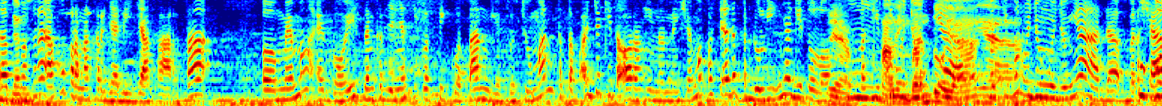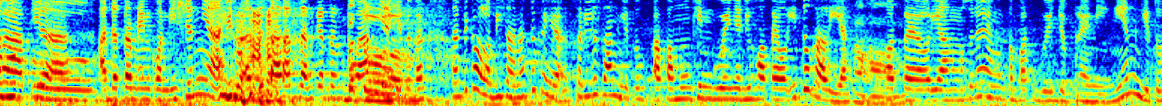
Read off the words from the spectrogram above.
tapi Dan- maksudnya aku pernah kerja di Jakarta eh, memang egois dan kerjanya sikut-sikutan gitu cuman tetap aja kita orang Indonesia mah pasti ada pedulinya gitu loh Iya, meskipun saling ujung bantu ya, ya. Iya. meskipun ujung-ujungnya ada bersyarat Kuku-kuku. ya ada term and conditionnya gitu ada syarat dan ketentuannya Betul. gitu kan tapi kalau di sana tuh kayak seriusan gitu apa mungkin gue nya di hotel itu kali ya Uh-uh. hotel yang maksudnya yang tempat gue job trainingin gitu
